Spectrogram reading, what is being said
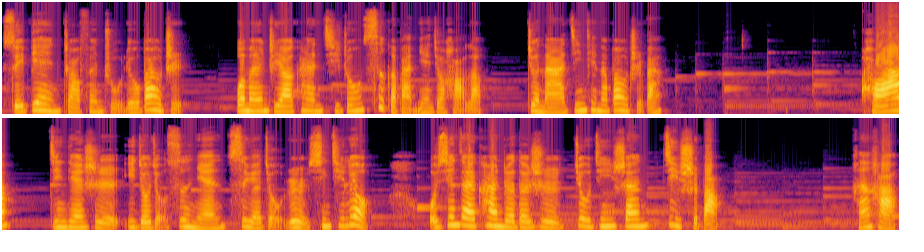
随便找份主流报纸。我们只要看其中四个版面就好了。就拿今天的报纸吧。好啊，今天是一九九四年四月九日，星期六。我现在看着的是《旧金山纪事报》。很好，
